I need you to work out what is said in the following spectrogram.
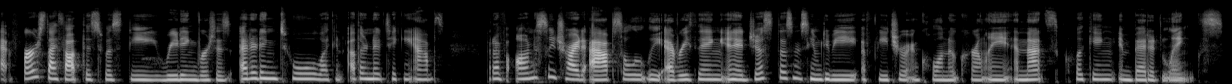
At first, I thought this was the reading versus editing tool like in other note taking apps, but I've honestly tried absolutely everything and it just doesn't seem to be a feature in CollaNote currently, and that's clicking embedded links.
